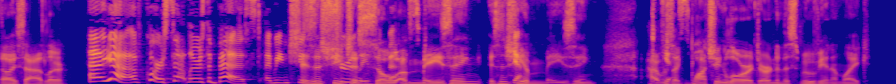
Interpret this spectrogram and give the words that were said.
Ellie Sattler. Uh, yeah, of course. Sattler is the best. I mean, she's Isn't she just so amazing? Isn't she Yeah. amazing? I was Yes. like watching Laura Dern in this movie, and I'm like,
